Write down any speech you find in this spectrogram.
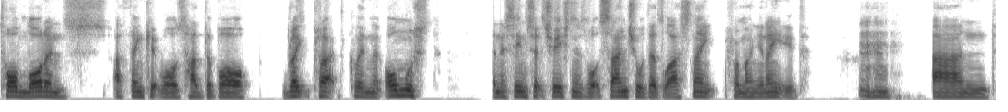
Tom Lawrence, I think it was, had the ball right practically in the, almost in the same situation as what Sancho did last night for Man United. Mm-hmm and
